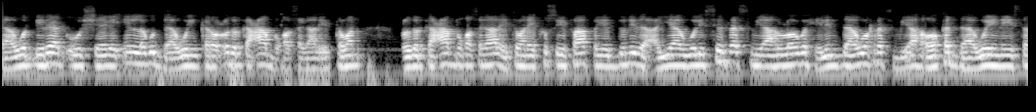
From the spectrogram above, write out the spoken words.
daawo dhireed uu sheegay in lagu daaweyn karo cudurka caabuqa sagaal toban cudurka caabuqa sagaal iyo toban ee ku sii faafaya dunida ayaa weli si rasmi ah looga helin daawo rasmi ah oo ka daaweynaysa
